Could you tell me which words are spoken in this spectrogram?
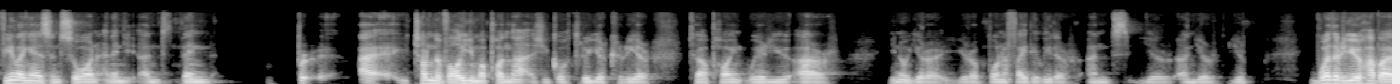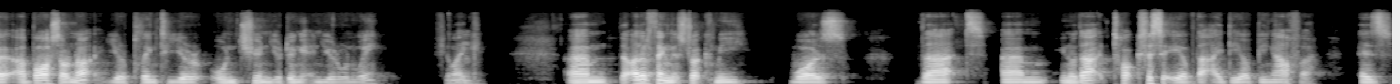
feeling is, and so on. And then and then I, you turn the volume up on that as you go through your career to a point where you are, you know, you're a you're a bona fide leader and you're and you're you're whether you have a, a boss or not, you're playing to your own tune. You're doing it in your own way, if you like. Mm-hmm. Um, the other thing that struck me was that um, you know that toxicity of that idea of being alpha is,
